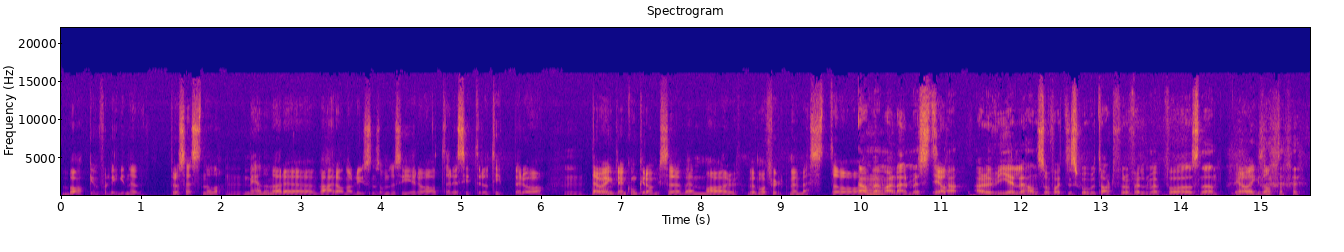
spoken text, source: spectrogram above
bakenforliggende prosessene, da. Mm. Med den der øh, væranalysen, som du sier, og at dere sitter og tipper og Mm. Det er jo egentlig en konkurranse. Hvem har, hvem har fulgt med mest, og Ja, hvem er nærmest? Ja. Ja. Er det vi eller han som faktisk får betalt for å følge med på snøen? Ja, ikke sant?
